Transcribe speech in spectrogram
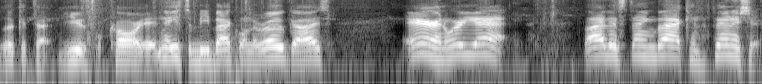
Look at that beautiful car. It needs to be back on the road, guys. Aaron, where you at? Buy this thing back and finish it.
